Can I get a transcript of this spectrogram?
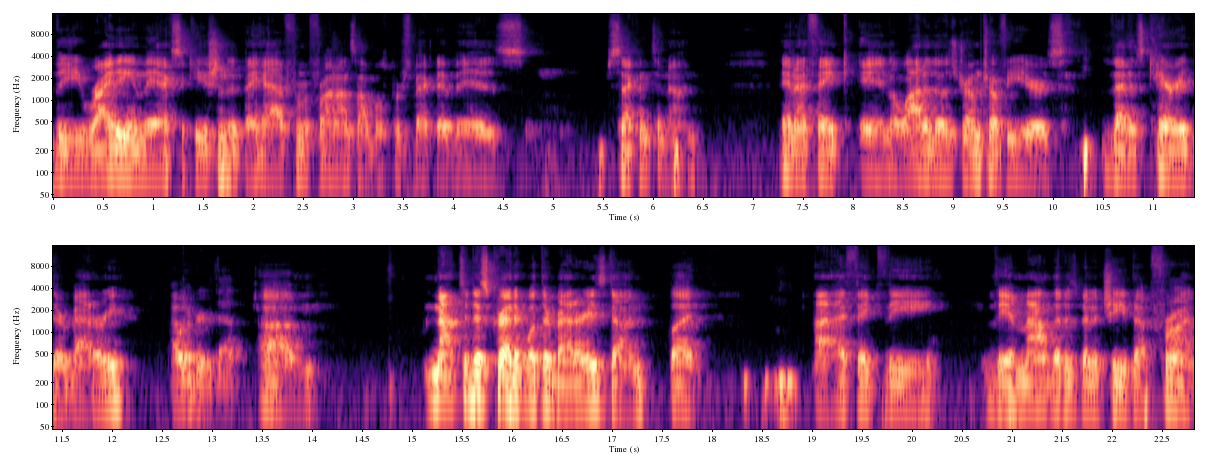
The writing and the execution that they have from a front ensemble's perspective is second to none. And I think in a lot of those drum trophy years, that has carried their battery. I would agree with that. Um, not to discredit what their battery has done, but I, I think the the amount that has been achieved up front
